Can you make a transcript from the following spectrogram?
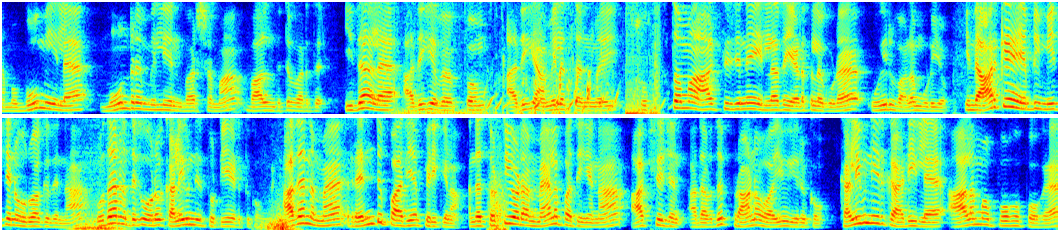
நம்ம பூமியில் மூன்றரை மில்லியன் வருஷமாக வாழ்ந்துட்டு வருது. இதால் அதிக வெப்பம் அதிக அமிலத்தன்மை சுத்தமாக ஆக்சிஜனே இல்லாத இடத்துல கூட உயிர் வாழ முடியும். இந்த ஆர்கேயா எப்படி மீத்தேனை உருவாக்குதுன்னா உதாரணத்துக்கு ஒரு கழிவுநீர் தொட்டியை எடுத்துக்கோங்க. அதை நம்ம ரெண்டு பாதியாக பிரிக்கலாம். அந்த தொட்டியோட மேலே பார்த்தீங்கன்னா ஆக்சிஜன் அதாவது பிராணவாயு இருக்கும். கழிவுநீருக்கு அடியில் ஆழமாக போக போக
